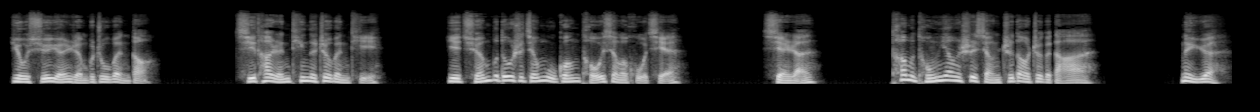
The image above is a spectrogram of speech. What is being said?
有学员忍不住问道。其他人听的这问题，也全部都是将目光投向了虎钳，显然，他们同样是想知道这个答案。内院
